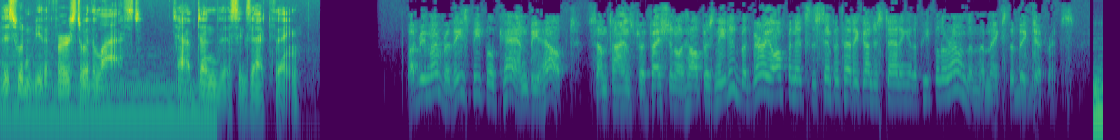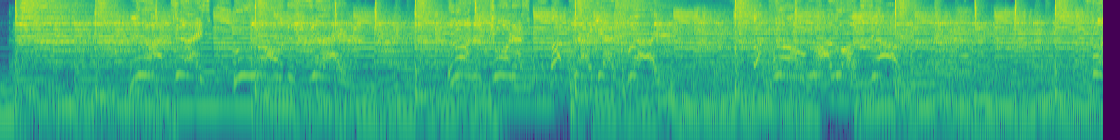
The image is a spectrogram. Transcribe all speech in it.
This wouldn't be the first or the last to have done this exact thing. But remember, these people can be helped. Sometimes professional help is needed, but very often it's the sympathetic understanding of the people around them that makes the big difference. Nowadays, we're all the same. On the corners, I blow my lungs out. For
